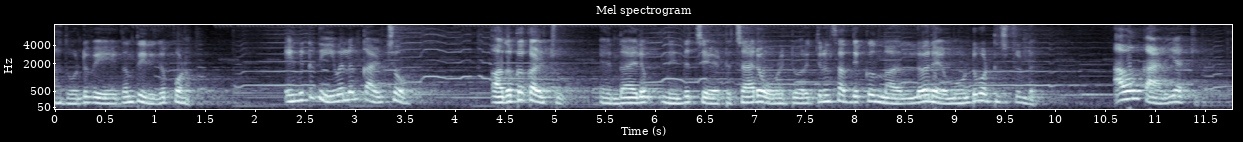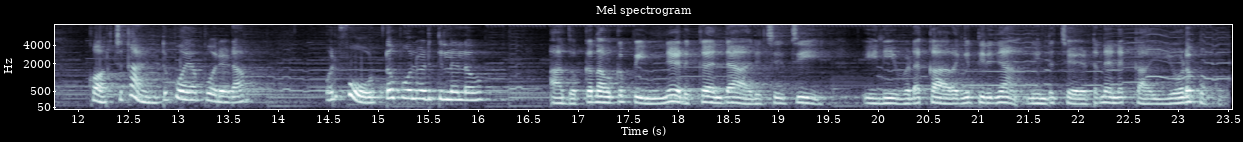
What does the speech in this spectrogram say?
അതുകൊണ്ട് വേഗം തിരികെ പോണം. എന്നിട്ട് നീ വല്ലതും കഴിച്ചോ? അതൊക്കെ കഴിച്ചു. എന്തായാലും നിന്റെ ചേട്ടച്ചാര ഓഡിറ്റോറിയത്തിനും സദ്യക്ക് നല്ലൊരു എമൗണ്ട് പൊട്ടിച്ചിട്ടുണ്ട്. അവൻ കളിയാക്കി. കുറച്ച് കഴിഞ്ഞിട്ട് പോയാൽ പോരേടാ. ഒരു ഫോട്ടോ പോലും എടുത്തില്ലല്ലോ. അതൊക്കെ നമുക്ക് പിന്നെ എടുക്കാം എന്റെ ആര്യ ചേച്ചി ഇനി ഇവിടെ കറങ്ങി തിരിഞ്ഞ നിന്റെ ചേട്ടൻ എന്നെ കൈയോടെ പൊക്കും.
